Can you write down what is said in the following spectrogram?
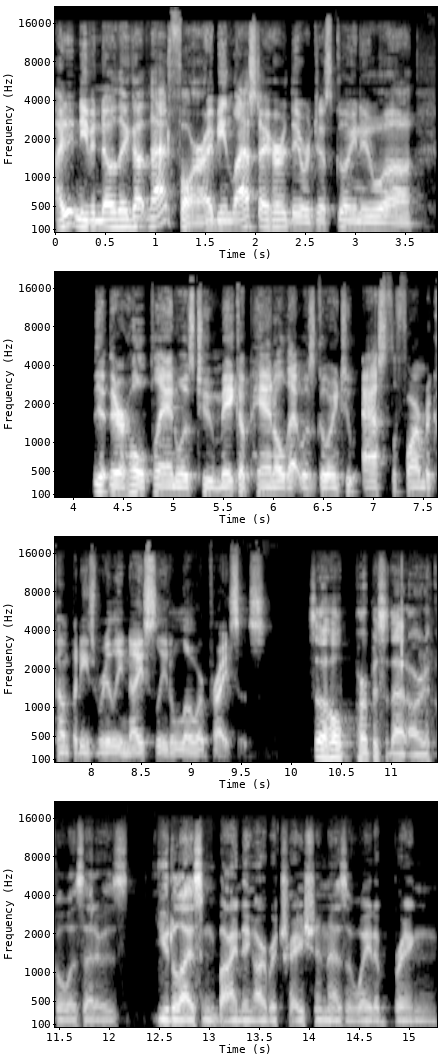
I didn't even know they got that far. I mean, last I heard, they were just going to. uh th- Their whole plan was to make a panel that was going to ask the pharma companies really nicely to lower prices. So the whole purpose of that article was that it was utilizing binding arbitration as a way to bring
